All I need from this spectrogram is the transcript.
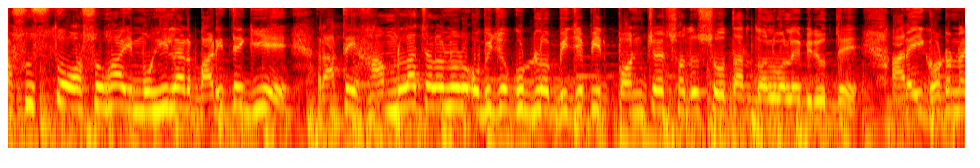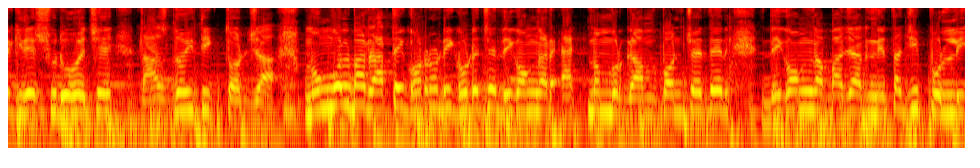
অসুস্থ অসহায় মহিলার বাড়িতে গিয়ে রাতে হামলা চালানোর অভিযোগ উঠল বিজেপির পঞ্চায়েত সদস্য ও তার দলবলের বিরুদ্ধে। আর এই ঘটনা ঘিরে শুরু হয়েছে রাজনৈতিক তরজা। মঙ্গলবার রাতে ঘটনাটি ঘটেছে দেগঙ্গার এক নম্বর গ্রাম পঞ্চায়েতের দেগঙ্গা বাজার নেতাজি পল্লী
